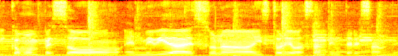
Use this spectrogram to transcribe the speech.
y cómo empezó en mi vida es una historia bastante interesante.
